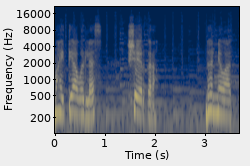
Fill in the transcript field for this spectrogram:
माहिती आवडल्यास शेअर करा. धन्यवाद.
